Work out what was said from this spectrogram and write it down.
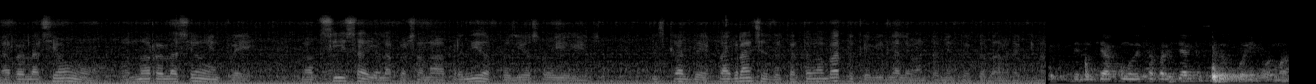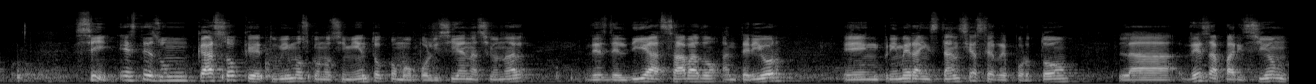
la relación o, no relación entre la Oxisa y la persona aprendida, pues yo soy el fiscal de flagrancias del Cantón Ambato que viene al levantamiento de cadáver aquí. Denunciada como desaparecida, ¿qué se nos puede informar, por favor? Sí, este es un caso que tuvimos conocimiento como Policía Nacional desde el día sábado anterior. En primera instancia se reportó la desaparición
